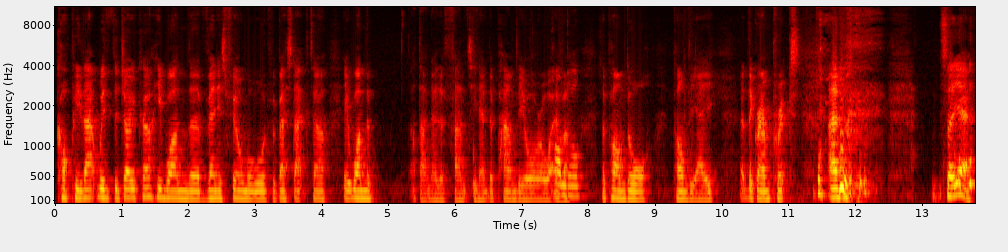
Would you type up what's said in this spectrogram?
copy that with the Joker. He won the Venice Film Award for Best Actor. It won the I don't know the fancy name, the Palme d'Or or whatever. Palme d'Or. The Palme d'Or, Palme d'Or at the Grand Prix. Um, so yeah,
